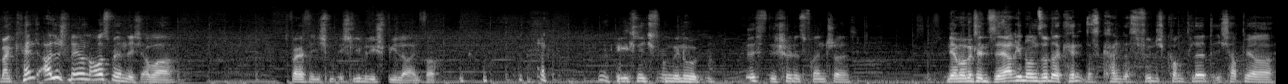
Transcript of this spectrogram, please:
Man kennt alle schnell und auswendig, aber ich weiß nicht, ich, ich liebe die Spiele einfach. Kriege ich nicht von genug. Ist ein schönes Franchise. Ja, aber mit den Serien und so, da kennt, das kann, das fühle ich komplett. Ich habe ja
